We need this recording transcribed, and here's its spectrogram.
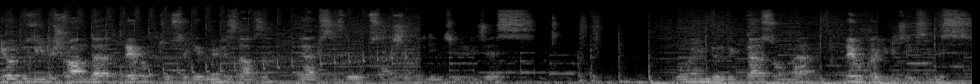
Gördüğünüz gibi şu anda Revoke Tools'a girmemiz lazım. Eğer sizde yoksa aşağıda linki vereceğiz. Bunu indirdikten sonra Revoke'a gireceksiniz.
